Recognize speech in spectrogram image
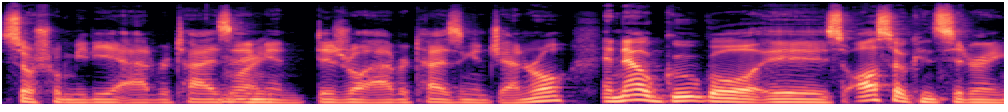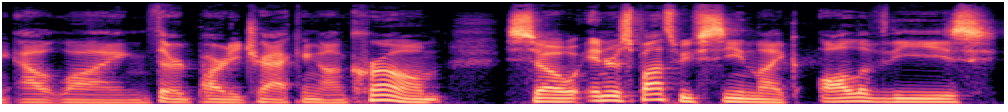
social media advertising Right. and digital advertising in general. And now Google is also considering outlawing third party tracking on Chrome. So, in response, we've seen like all of these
